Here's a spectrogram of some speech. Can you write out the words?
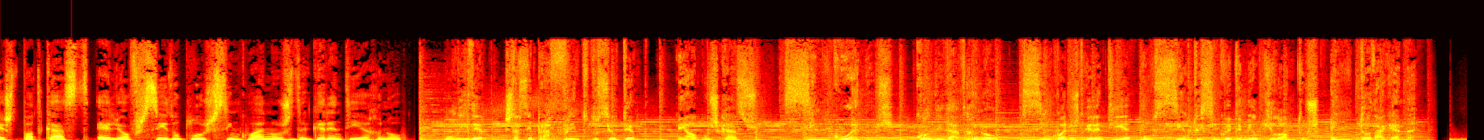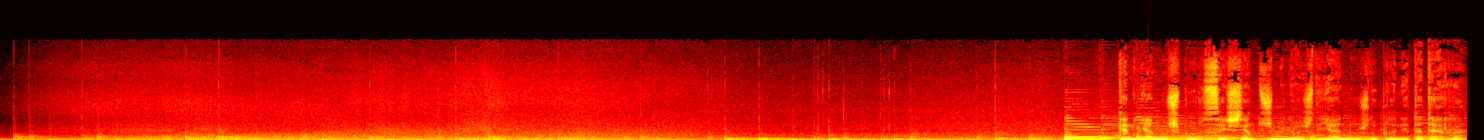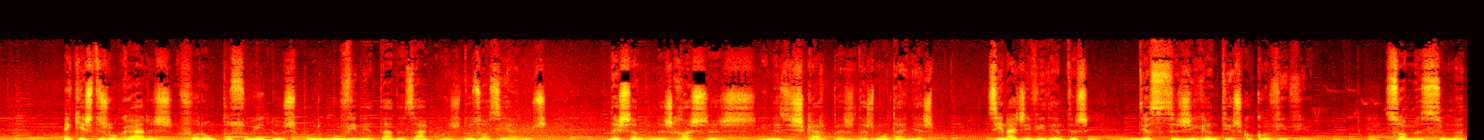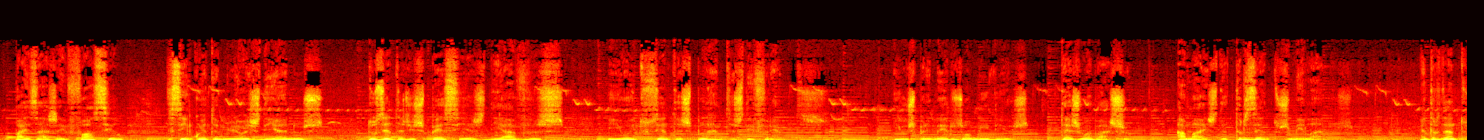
Este podcast é-lhe oferecido pelos 5 anos de garantia Renault. Um líder está sempre à frente do seu tempo. Em alguns casos, 5 anos. Qualidade Renault. 5 anos de garantia ou 150 mil quilómetros em toda a gama. Caminhamos por 600 milhões de anos do planeta Terra, em que estes lugares foram possuídos por movimentadas águas dos oceanos, deixando nas rochas e nas escarpas das montanhas sinais evidentes desse gigantesco convívio. Soma-se uma paisagem fóssil de 50 milhões de anos, 200 espécies de aves e 800 plantas diferentes. E os primeiros homídeos, Tejo abaixo, há mais de 300 mil anos. Entretanto,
